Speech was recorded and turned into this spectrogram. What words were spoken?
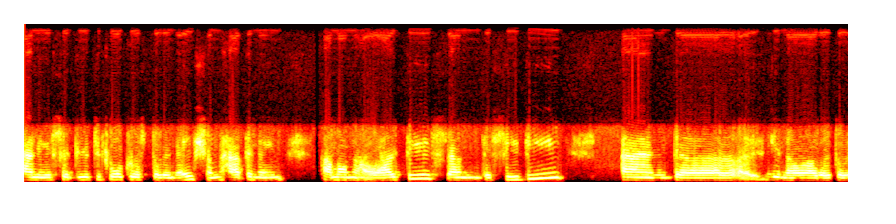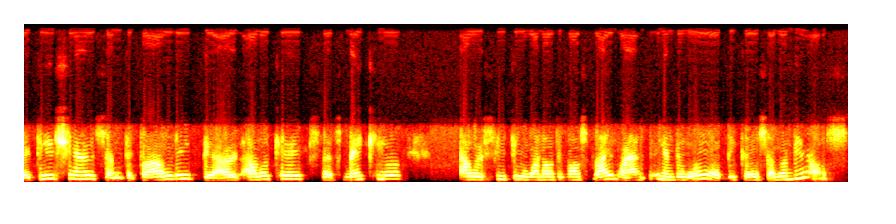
And it's a beautiful cross pollination happening among our artists and the city and, uh, you know, our politicians and the public, the art advocates that's making our city one of the most vibrant in the world because of our murals.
